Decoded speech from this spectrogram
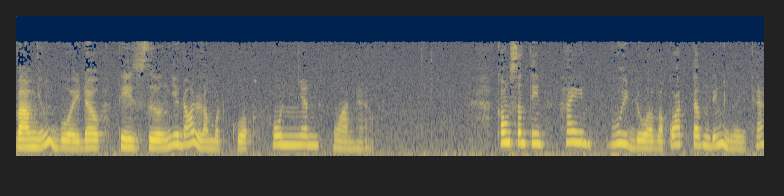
Vào những buổi đầu thì dường như đó là một cuộc hôn nhân hoàn hảo. Constantine hay vui đùa và quan tâm đến người khác.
